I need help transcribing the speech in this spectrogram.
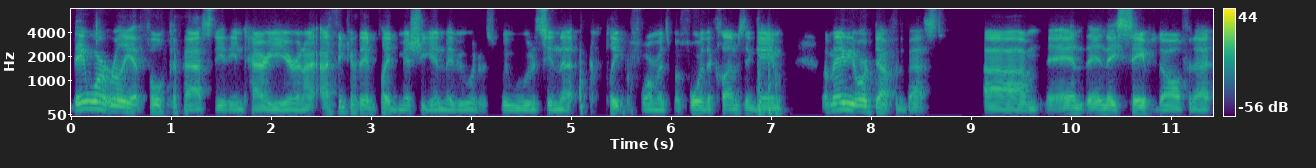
they weren't really at full capacity the entire year. And I, I think if they had played Michigan, maybe would have we would have seen that complete performance before the Clemson game. But maybe it worked out for the best um, and and they saved it all for that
